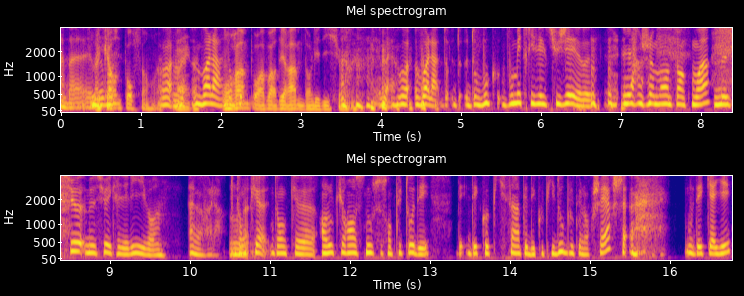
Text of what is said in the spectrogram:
à 40%. Voilà. On rame pour avoir des rames dans l'édition. Eh ben, voilà. Donc, vous, vous, maîtrisez le sujet euh, largement en tant que moi. Monsieur, monsieur écrit des livres. Ah ben voilà. Donc, euh, donc euh, en l'occurrence, nous, ce sont plutôt des, des, copies simples et des copies doubles que l'on recherche. ou des cahiers.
